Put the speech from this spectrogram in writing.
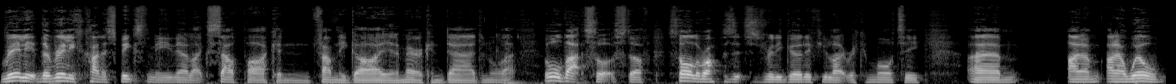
really, that really kind of speaks to me. You know, like South Park and Family Guy and American Dad and all that, all that sort of stuff. Solar Opposites is really good if you like Rick and Morty. Um, and, I'm, and I will.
